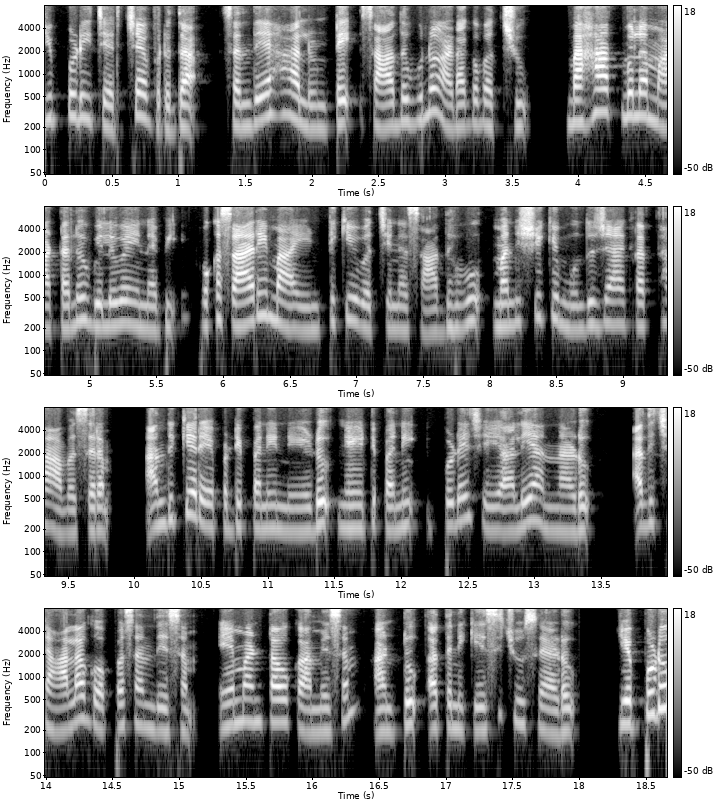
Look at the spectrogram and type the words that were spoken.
ఇప్పుడు చర్చ వృధా. సందేహాలుంటే సాధువును అడగవచ్చు. మహాత్ముల మాటలు విలువైనవి. ఒకసారి మా ఇంటికి వచ్చిన సాధువు మనిషికి ముందు జాగ్రత్త అవసరం. అందుకే రేపటి పని నేడు నేటి పని ఇప్పుడే చేయాలి అన్నాడు. అది చాలా గొప్ప సందేశం. ఏమంటావు కామేశం? అంటూ అతనికేసి చూశాడు. ఎప్పుడూ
